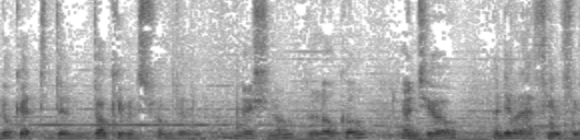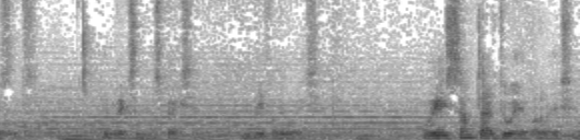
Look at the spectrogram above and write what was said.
look at the documents from the national, the local NGO, and they will have field visits. It makes an inspection, evaluation. We sometimes do evaluation.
